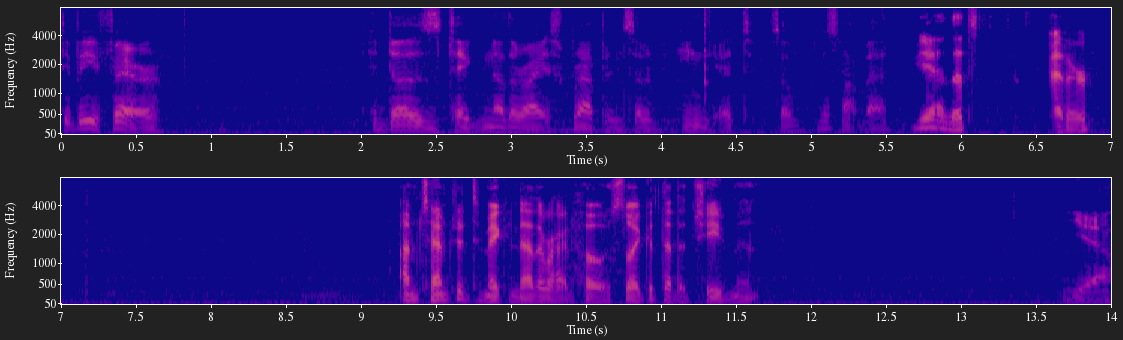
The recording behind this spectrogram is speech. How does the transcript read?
to be fair, it does take netherite scrap instead of ingot, so that's not bad. Yeah, that's, that's better. I'm tempted to make a netherite hoe so I get that achievement. Yeah.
